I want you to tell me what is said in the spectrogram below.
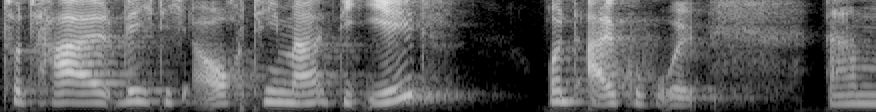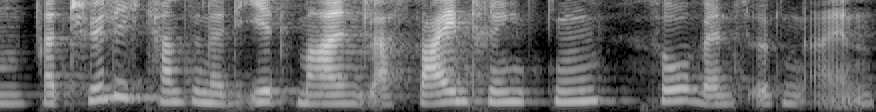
total wichtig auch Thema Diät und Alkohol. Ähm, natürlich kannst du in der Diät mal ein Glas Wein trinken, so wenn es irgendein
